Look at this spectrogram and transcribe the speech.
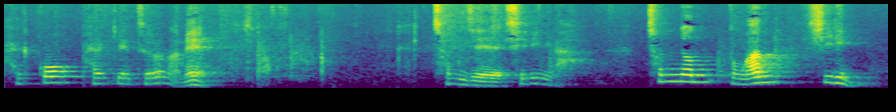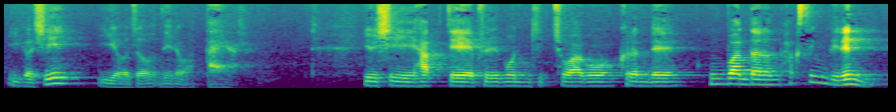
밝고 밝게 드러남에 천재 시림이라. 천년 동안 시림, 이것이 이어져 내려왔다. 유시 학제 불본 기초하고 그런데 공부한다는 학생들은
